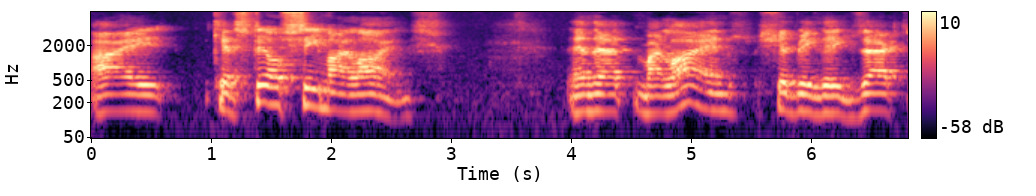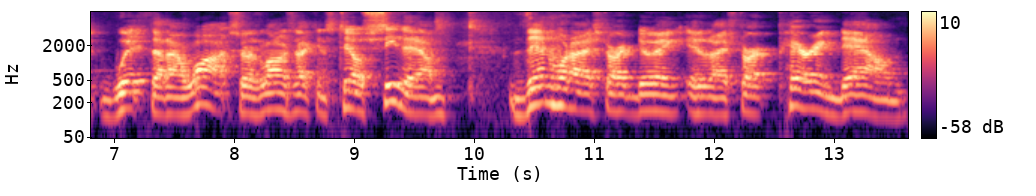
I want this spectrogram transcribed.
I can still see my lines. And that my lines should be the exact width that I want, so as long as I can still see them, then what I start doing is I start paring down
